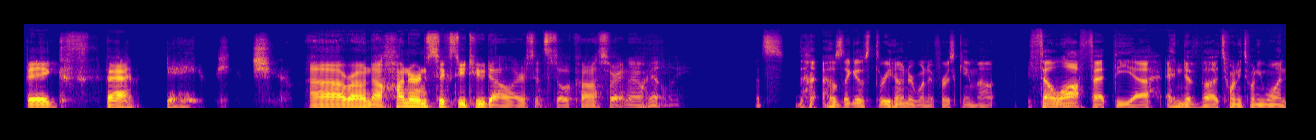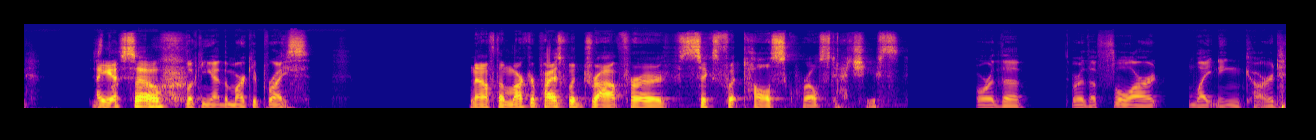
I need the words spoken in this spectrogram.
big fat gay Pikachu. Uh, around $162 it still costs right now. Really? That's I was like it was 300 when it first came out. It fell off at the uh, end of uh, 2021. I guess so. Looking at the market price. Now, if the market price would drop for six foot tall squirrel statues, or the or the full art lightning card.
